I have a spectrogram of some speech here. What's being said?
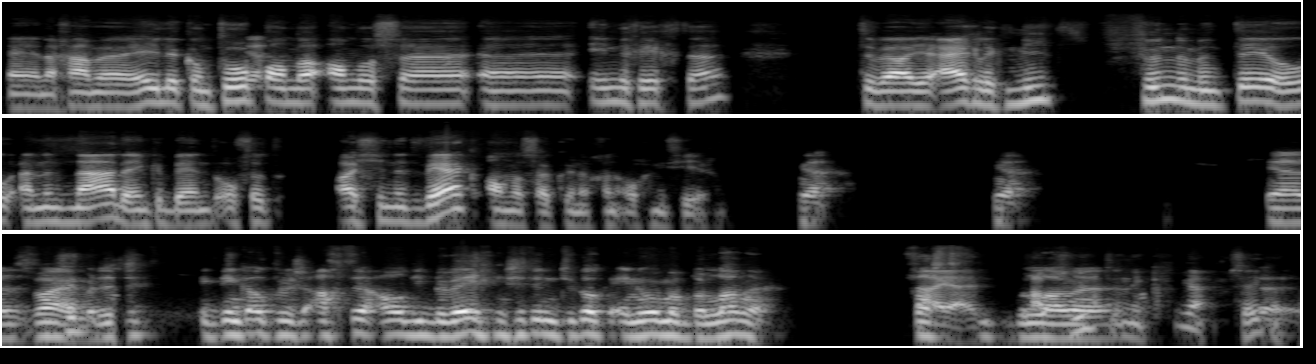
En dan gaan we hele kantoorpanden anders eh, eh, inrichten. Terwijl je eigenlijk niet fundamenteel aan het nadenken bent of het, als je het werk anders zou kunnen gaan organiseren. Ja, dat is waar. Zit- Maar er zit, ik denk ook dus achter al die beweging zitten natuurlijk ook enorme belangen. Nou ja, Vastgoedbelangen. Absoluut. En ik, ja, zeker.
